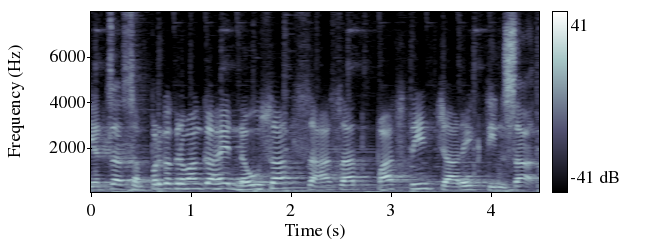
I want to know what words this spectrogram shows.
यांचा संपर्क क्रमांक आहे नऊ सात सहा सात पाच तीन चार एक तीन सात.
